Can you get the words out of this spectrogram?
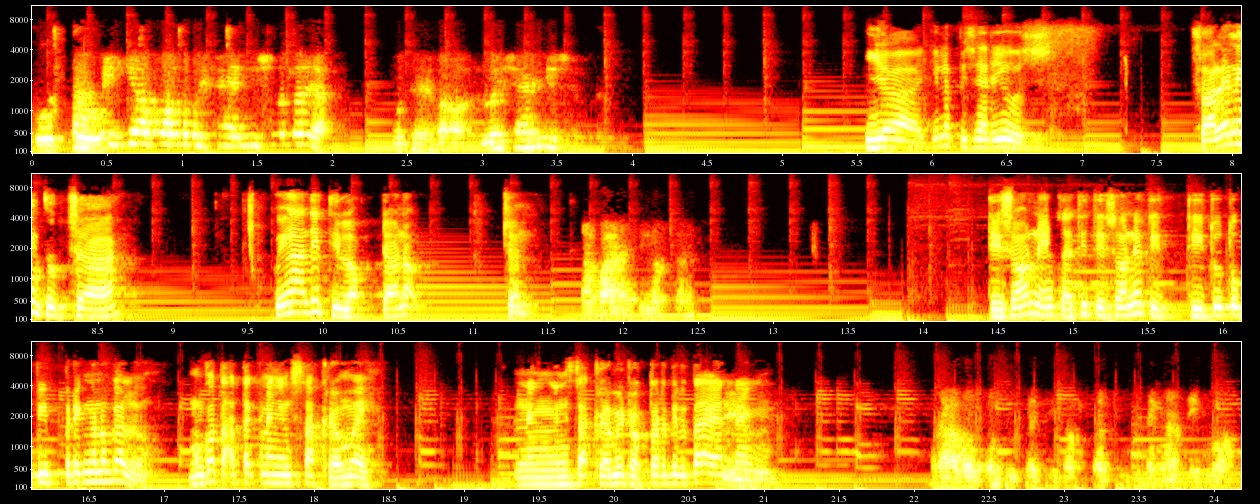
Kudu. Tapi iki apa lu serius betul ya? Udah, kok lu serius ya? Iya, ini lebih serius. Soalnya ning Jogja, kuwi nganti di lockdown kok, John. Apa nanti lockdown? Desone, jadi desone di- ditutupi pring ngono ka lho. Mengko tak tag nang Instagram wae. Nang Instagramnya dokter Tirta neng. Berapa pun juga di yang penting nanti mau.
